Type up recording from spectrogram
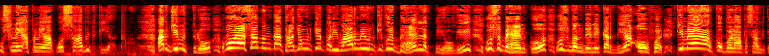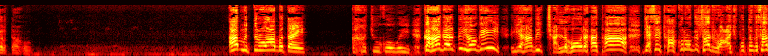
उसने अपने आप को साबित किया था अब जी मित्रों, वो ऐसा बंदा था जो उनके परिवार में उनकी कोई बहन लगती होगी, उस बहन को उस बंदे ने कर दिया ऑफ़र कि मैं आपको बड़ा पसंद करता हूँ। अब मित्रों, आप बताएँ, कहाँ चूक हो गई, कहा गलती हो गई? यहाँ भी छल हो रहा था। जैसे ठाकुरों के साथ, राजपूतों के साथ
